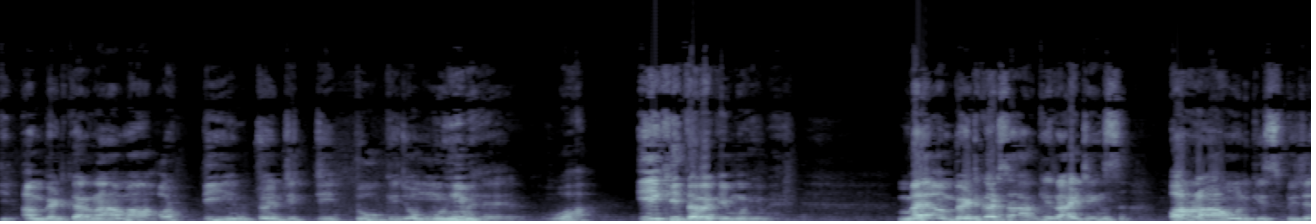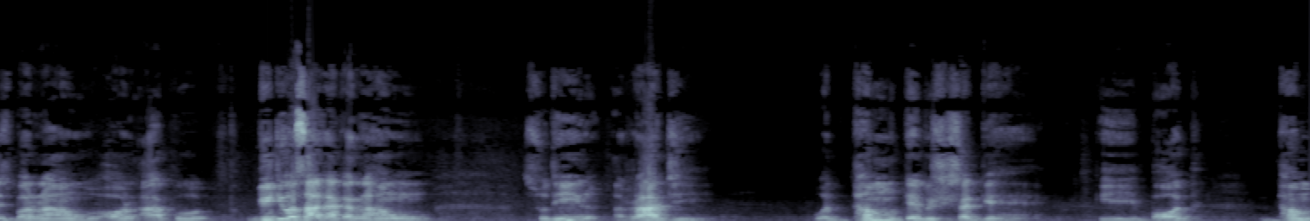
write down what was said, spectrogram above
कि अंबेडकर नामा और टीम 22 की जो मुहिम है, वह एक ही तरह की मुहिम है। मैं अंबेडकर साहब की राइटिंग्स पढ़ रहा हूँ, उनकी स्पीचेस पढ़ रहा हूँ और आपको वीडियो साझा कर रहा हूँ। सुधीर राज जी, वो धम्म के विशेषज्ञ हैं कि बौद्ध धम्म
